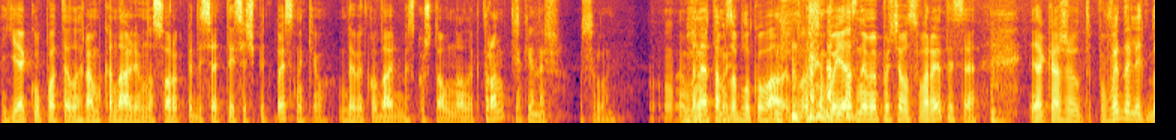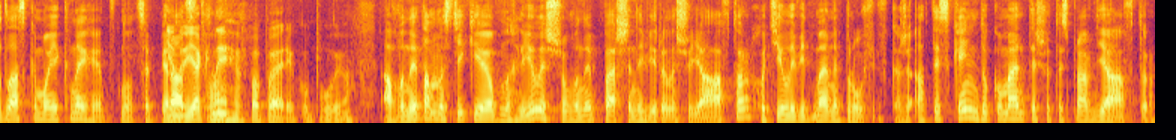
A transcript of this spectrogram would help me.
Є купа телеграм-каналів на 40-50 тисяч підписників, де викладають безкоштовно електронки. Скинеш посилання. Мене там заблокували, бо, бо я з ними почав сваритися. Я кажу: типу, видаліть, будь ласка, мої книги. Ну, це Ні, ну я книги в папері купую. А вони там настільки обнагліли, що вони перше не вірили, що я автор, хотіли від мене пруфів. Каже, а ти скинь документи, що ти справді автор.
